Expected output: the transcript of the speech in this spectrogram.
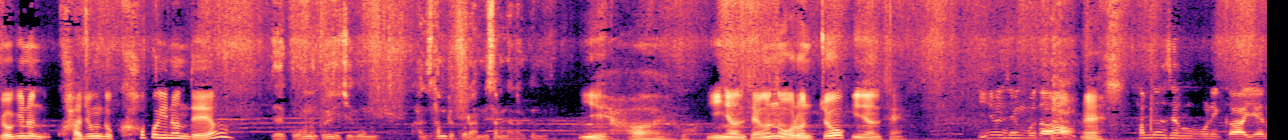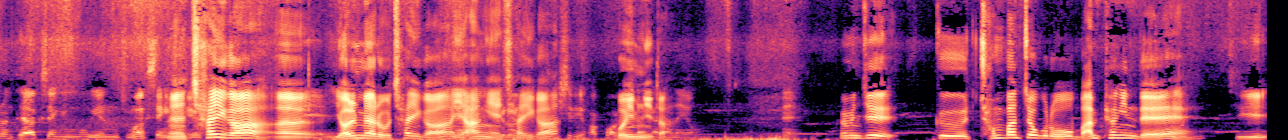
여기는 과중도 커 보이는데요? 네, 그거는 거의 지금 한 300g 이상 나갈 겁니다. 예, 아이고. 2년생은 오른쪽 2년생. 2년생보다 예. 3년생을 보니까 얘는 대학생이고 얘는 중학생이고 예, 차이가 어, 예. 열매로 차이가 예, 양의 그런 차이가 보입니다. 그럼 이제 그 전반적으로 만 평인데 이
